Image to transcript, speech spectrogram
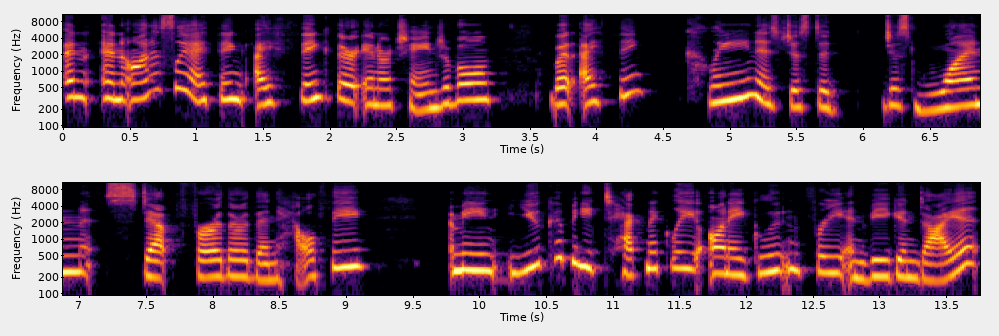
And and honestly i think i think they're interchangeable but i think clean is just a just one step further than healthy. I mean mm-hmm. you could be technically on a gluten-free and vegan diet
